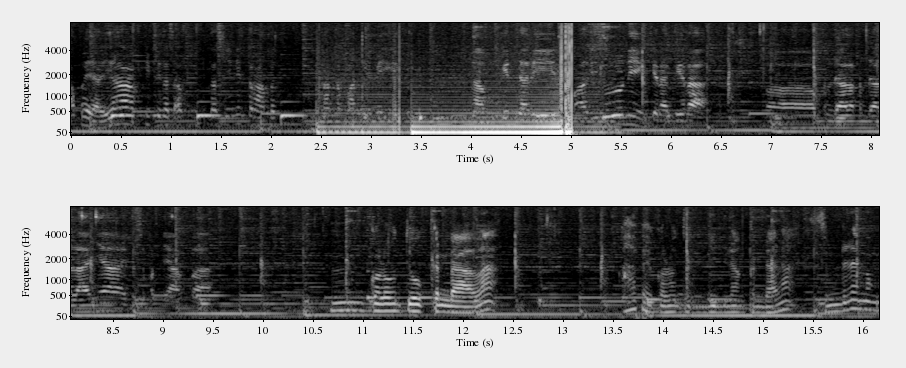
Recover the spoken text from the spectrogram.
apa ya ya aktivitas-aktivitas ini terhambat karena pandemi gitu. Nah mungkin dari Ali dulu nih kira-kira eh, kendala-kendalanya itu seperti apa? Hmm, kalau untuk kendala apa ya kalau untuk dibilang kendala sebenarnya emang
